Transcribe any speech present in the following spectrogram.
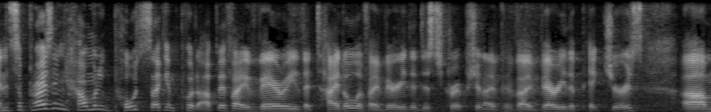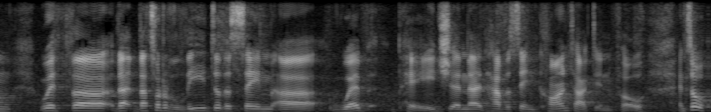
and it's surprising how many posts I can put up if I vary the title, if I vary the description, if I vary the pictures, um, with uh, that that sort of lead to the same uh, web page and that have the same contact info. And so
